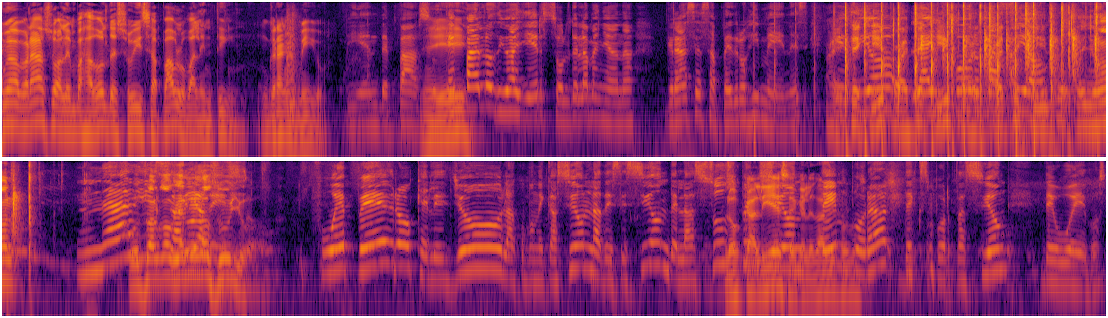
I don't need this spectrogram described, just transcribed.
un abrazo al embajador de Suiza, Pablo Valentín, un gran amigo. Bien, de paso. Sí. ¿Qué palo dio ayer Sol de la Mañana? Gracias a Pedro Jiménez, A que este dio equipo, a este la equipo, a este información. equipo. Señor, Nadie puso al gobierno sabía en lo suyo. eso. Fue Pedro que leyó la comunicación, la decisión de la suspensión temporal de exportación de huevos.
